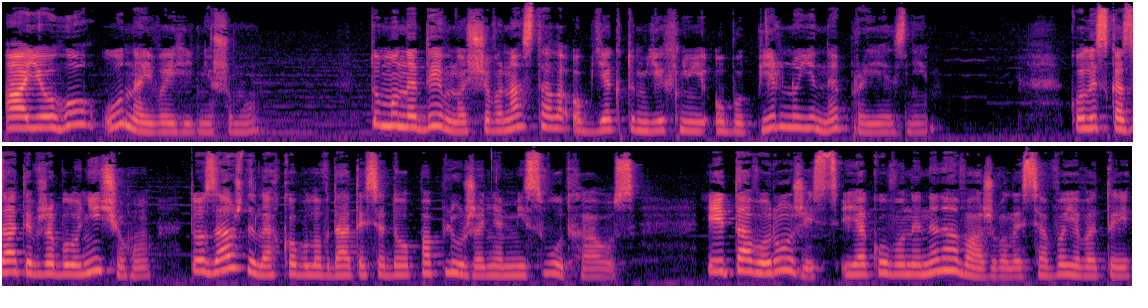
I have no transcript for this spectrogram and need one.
а його у найвигіднішому. Тому не дивно, що вона стала об'єктом їхньої обопільної неприязні. Коли сказати вже було нічого, то завжди легко було вдатися до поплюження міс Вудхаус, і та ворожість, яку вони не наважувалися виявити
